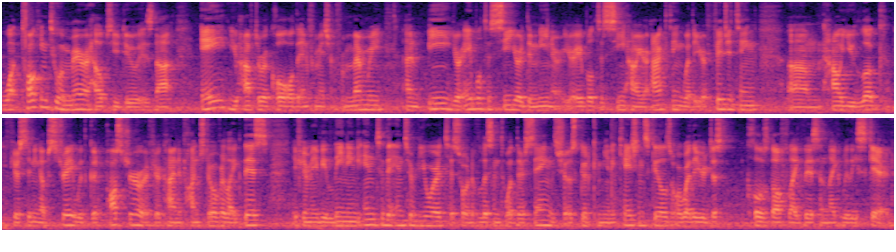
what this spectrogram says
what talking to a mirror helps you do is that a, you have to recall all the information from memory, and B, you're able to see your demeanor. You're able to see how you're acting, whether you're fidgeting, um, how you look, if you're sitting up straight with good posture, or if you're kind of hunched over like this, if you're maybe leaning into the interviewer to sort of listen to what they're saying, it shows good communication skills, or whether you're just closed off like this and like really scared.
